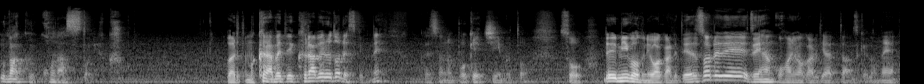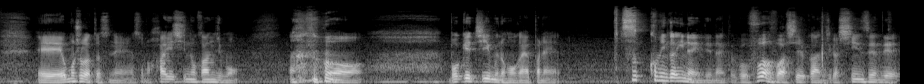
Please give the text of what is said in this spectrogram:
ー、うまくこなすというか。割と、まあ、比べて比べるとですけどね。そのボケチームと。そう。で見事に分かれてそれで前半後半に分かれてやったんですけどね、えー、面白かったですね。その配信の感じも。あのボケチームの方がやっぱねツッコミがいないんでなんかこうふわふわしてる感じが新鮮で、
